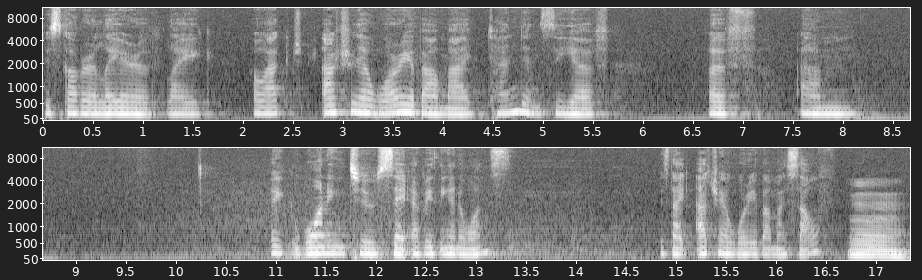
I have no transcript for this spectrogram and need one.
discover a layer of like, oh, act- actually, I worry about my tendency of, of, um, like wanting to say everything at once. It's like actually I worry about myself. Mm.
